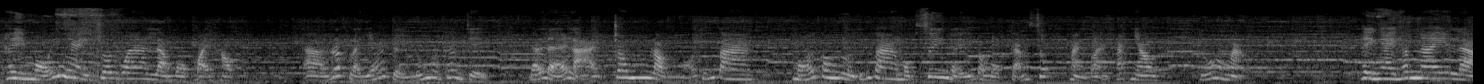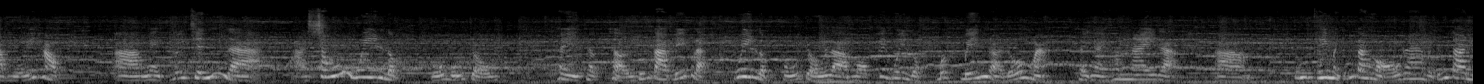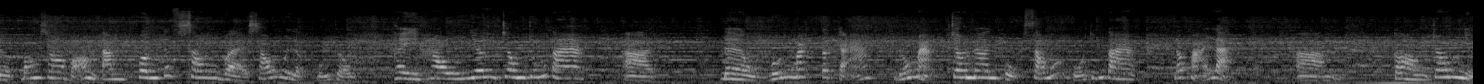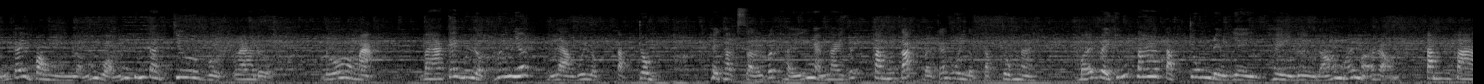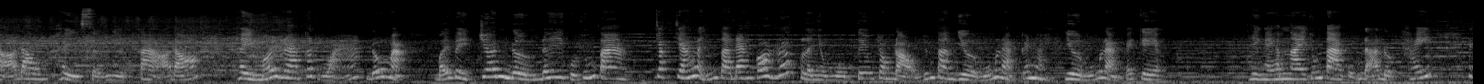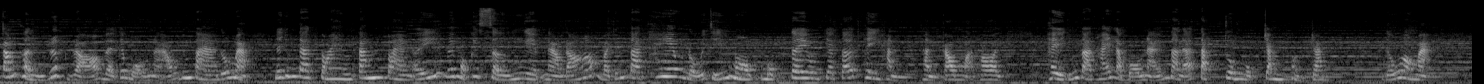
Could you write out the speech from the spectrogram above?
Thì mỗi ngày trôi qua là một bài học à, rất là giá trị đúng không các anh chị? Đã để lại trong lòng mỗi chúng ta mỗi con người chúng ta một suy nghĩ và một cảm xúc hoàn toàn khác nhau đúng không ạ? Thì ngày hôm nay là buổi học à, ngày thứ 9 là à, sống quy luật của vũ trụ. Thì thật sự chúng ta biết là quy luật vũ trụ là một cái quy luật bất biến rồi đúng không ạ thì ngày hôm nay là à, khi mà chúng ta ngộ ra và chúng ta được bong so võ hồng tâm phân tích sâu về sáu quy luật vũ trụ thì hầu như trong chúng ta à, đều vướng mắc tất cả đúng không ạ cho nên cuộc sống của chúng ta nó phải là à, còn trong những cái vòng lẫn quẩn chúng ta chưa vượt ra được đúng không ạ? Và cái quy luật thứ nhất là quy luật tập trung thì thật sự Bích Thủy ngày hôm nay rất tâm đắc về cái quy luật tập trung này. Bởi vì chúng ta tập trung điều gì thì điều đó mới mở rộng. Tâm ta ở đâu thì sự nghiệp ta ở đó, thì mới ra kết quả, đúng không ạ? Bởi vì trên đường đi của chúng ta, chắc chắn là chúng ta đang có rất là nhiều mục tiêu trong đầu. Chúng ta vừa muốn làm cái này, vừa muốn làm cái kia. Thì ngày hôm nay chúng ta cũng đã được thấy cái tấm hình rất rõ về cái bộ não của chúng ta đúng không ạ? Nếu chúng ta toàn tâm toàn ý với một cái sự nghiệp nào đó và chúng ta theo đuổi chỉ một mục tiêu cho tới thi hành thành công mà thôi thì chúng ta thấy là bộ não chúng ta đã tập trung 100% đúng không ạ?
